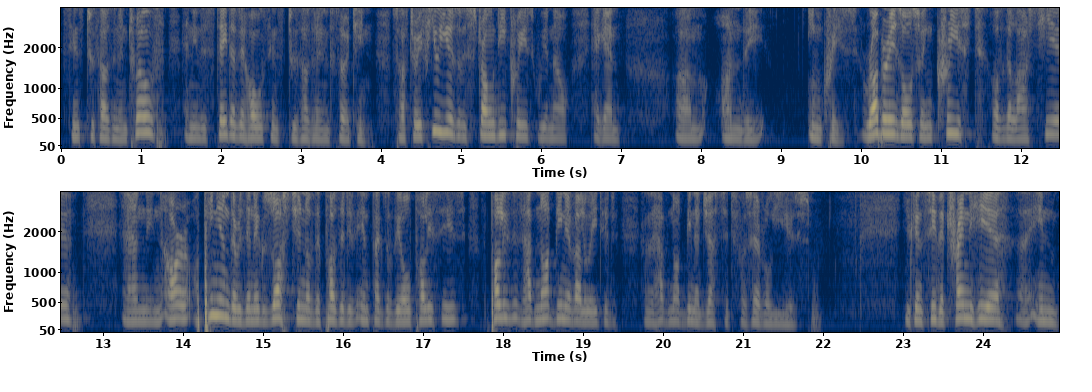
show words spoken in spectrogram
since 2012 and in the state as a whole since 2013. So after a few years of a strong decrease, we are now again um, on the increase. Robberies also increased over the last year. And in our opinion, there is an exhaustion of the positive impact of the old policies. Policies have not been evaluated and they have not been adjusted for several years. You can see the trend here uh, in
